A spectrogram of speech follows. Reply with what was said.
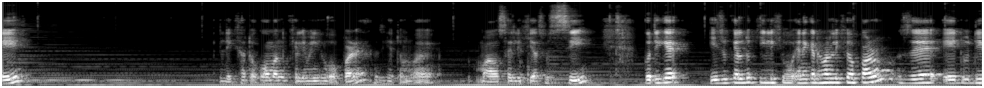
এ লিখাটো অকণমান খেলি মেলি হ'ব পাৰে যিহেতু মই মাউচে লিখি আছোঁ চি গতিকে ইজুকেলটো কি লিখিব এনেকৈ ধৰণে লিখিব পাৰোঁ যে A to the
